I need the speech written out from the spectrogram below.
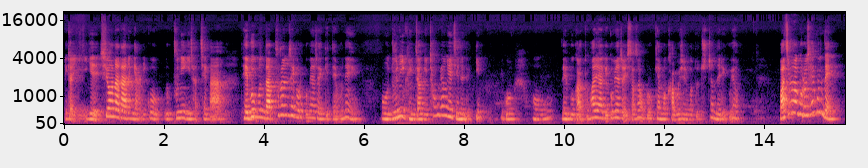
그러니까 이게 시원하다는 게 아니고 그 분위기 자체가 대부분 다 푸른색으로 꾸며져 있기 때문에 어, 눈이 굉장히 청명해지는 느낌 그리고 어, 내부가 또 화려하게 꾸며져 있어서 그렇게 한번 가보시는 것도 추천드리고요. 마지막으로 세 군데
